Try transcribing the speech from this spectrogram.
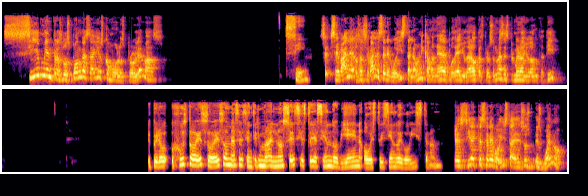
Sí, mientras los pongas a ellos como los problemas. Sí. Se, se, vale, o sea, se vale ser egoísta. La única manera de poder ayudar a otras personas es primero ayudándote a ti. Pero justo eso, eso me hace sentir mal. No sé si estoy haciendo bien o estoy siendo egoísta. Sí, hay que ser egoísta, eso es, es bueno.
